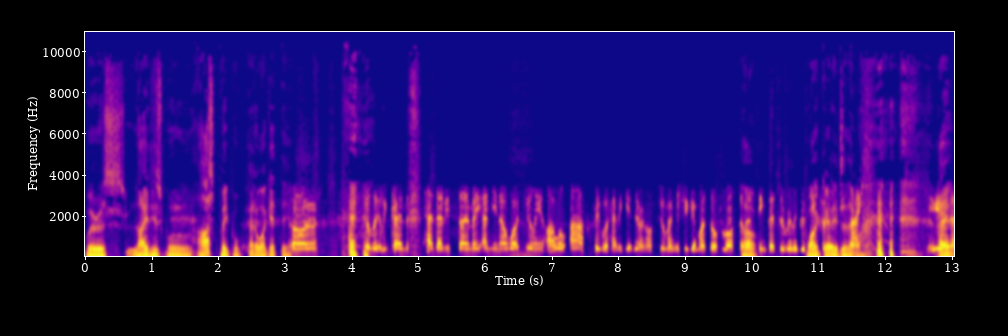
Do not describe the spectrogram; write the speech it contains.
Whereas ladies will ask people, "How do I get there?" Oh, absolutely. Ken. that is so me. And you know what, Julian? I will ask people how to get there, and I'll still manage to get myself lost. I Oh. don't think that's a really good Won't get into that. Yeah, and, no,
